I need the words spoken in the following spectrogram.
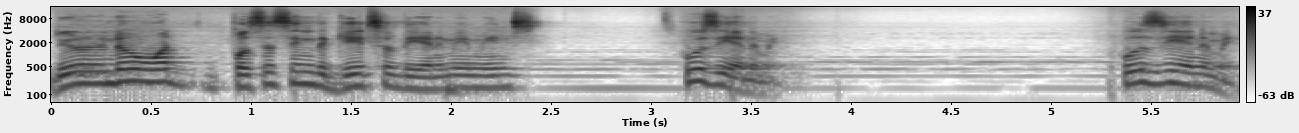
Do you know what possessing the gates of the enemy means? Who's the enemy? Who's the enemy?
